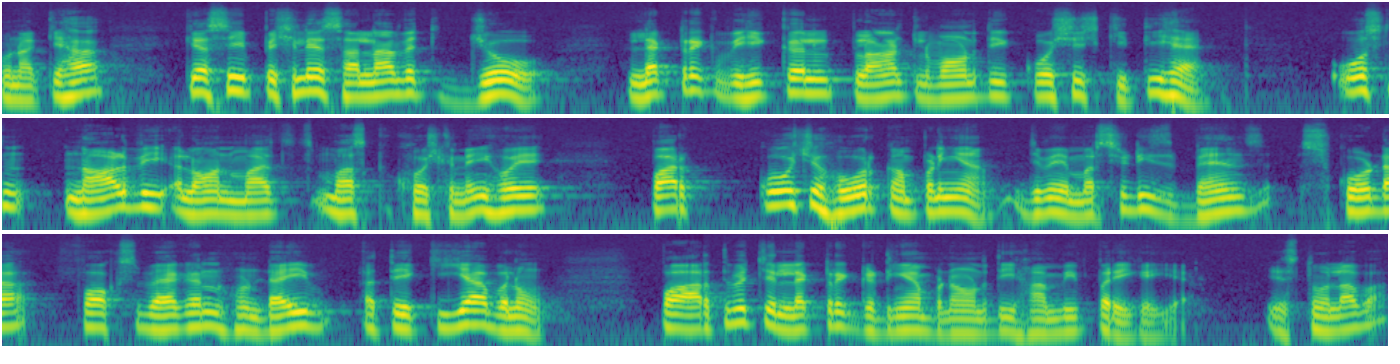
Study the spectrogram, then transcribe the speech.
ਉਹਨਾਂ ਕਿਹਾ ਕਿ ਅਸੀਂ ਪਿਛਲੇ ਸਾਲਾਂ ਵਿੱਚ ਜੋ ਇਲੈਕਟ੍ਰਿਕ ਵਹੀਕਲ ਪਲਾਂਟ ਲਵਾਉਣ ਦੀ ਕੋਸ਼ਿਸ਼ ਕੀਤੀ ਹੈ ਉਸ ਨਾਲ ਵੀ ਐਲਨ ਮਸ- ਮਸਕ ਖੁਸ਼ਕ ਨਹੀਂ ਹੋਏ, ਪਰ ਕੁਝ ਹੋਰ ਕੰਪਨੀਆਂ ਜਿਵੇਂ Mercedes Benz Skoda Volkswagen Hyundai ਅਤੇ ਕੀਆ ਵੱਲੋਂ ਭਾਰਤ ਵਿੱਚ ਇਲੈਕਟ੍ਰਿਕ ਗੱਡੀਆਂ ਬਣਾਉਣ ਦੀ ਹਾਮੀ ਭਰੀ ਗਈ ਹੈ। ਇਸ ਤੋਂ ਇਲਾਵਾ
